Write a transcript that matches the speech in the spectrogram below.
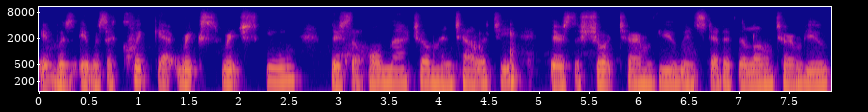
it was it was a quick get rich rich scheme. There's the whole macho mentality. There's the short term view instead of the long term view.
